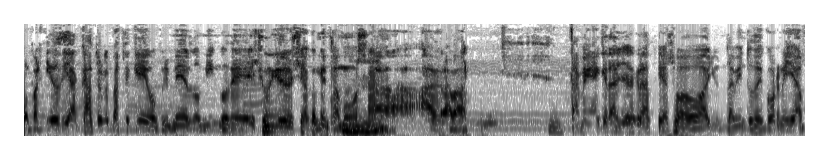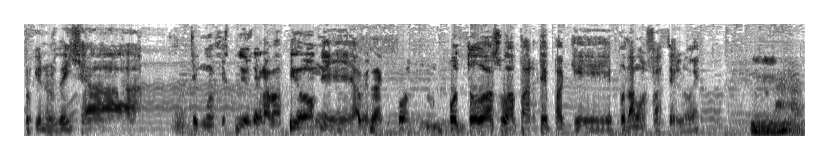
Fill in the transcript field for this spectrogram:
a partir do día 4, que parece que é o primer domingo de xullo, xa comenzamos uh -huh. a, a gravar. Tamén hai que darlle as gracias ao Ayuntamiento de Cornellá porque nos deixa ten uns estudios de grabación e a verdad que pon, pon todo a súa parte para que podamos facelo, eh. Uh -huh.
